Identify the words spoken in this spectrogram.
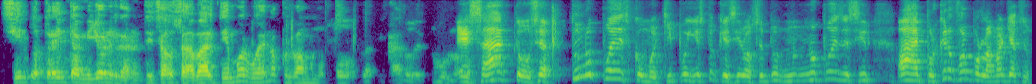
130 millones garantizados a Baltimore, bueno, pues vámonos todos platicando de tú, ¿no? Exacto, o sea, tú no puedes como equipo, y esto que decir, o sea, tú no, puedes decir, ay, ¿por qué no fueron por Lamar Jackson?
